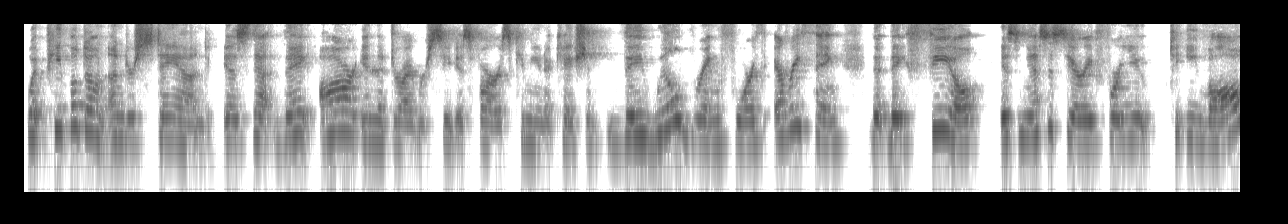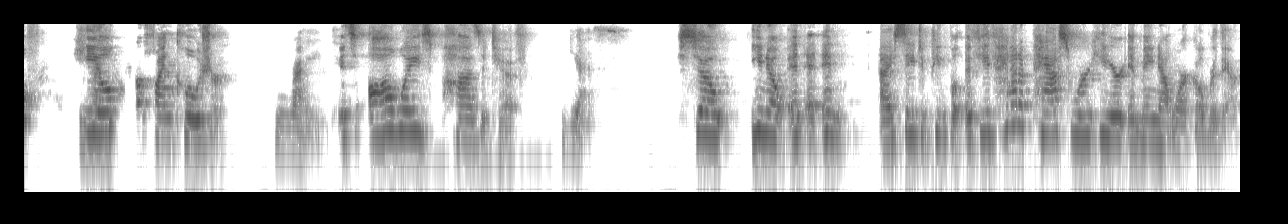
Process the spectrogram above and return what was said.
what people don't understand is that they are in the driver's seat as far as communication. They will bring forth everything that they feel is necessary for you to evolve, heal, or find closure. Right. It's always positive. Yes. So, you know, and, and, and I say to people, if you've had a password here, it may not work over there.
